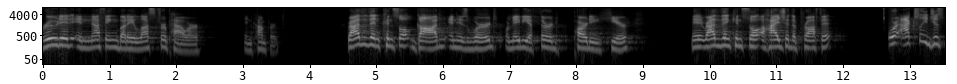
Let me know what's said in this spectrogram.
rooted in nothing but a lust for power and comfort. Rather than consult God and his word, or maybe a third party here, rather than consult Ahijah the prophet, or actually just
